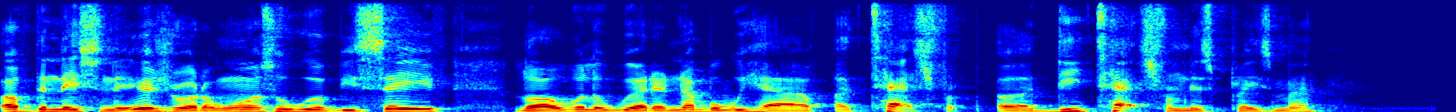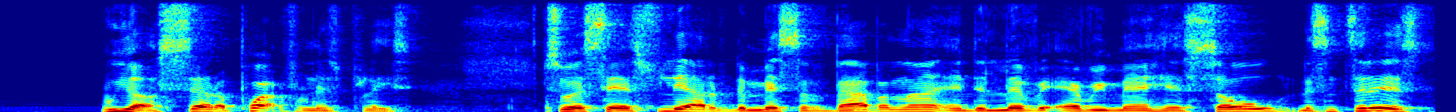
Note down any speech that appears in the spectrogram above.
of the nation of Israel, the ones who will be saved, Lord willing, we are the number we have attached from uh detached from this place, man. We are set apart from this place. So it says, flee out of the midst of Babylon and deliver every man his soul. Listen to this.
